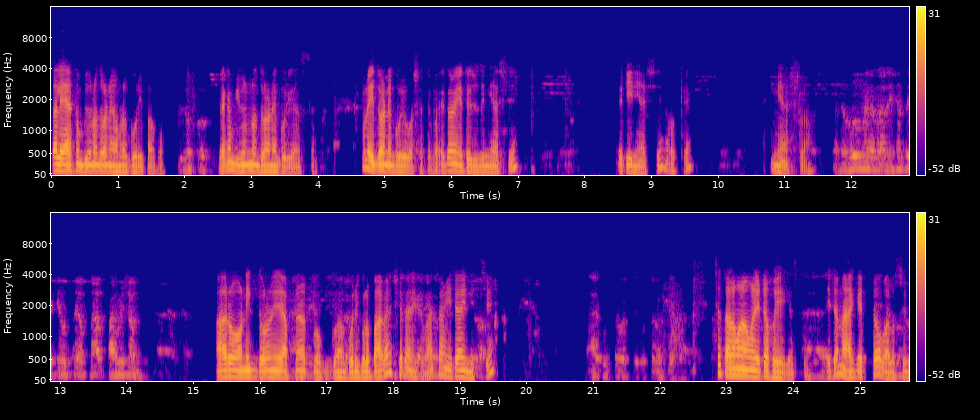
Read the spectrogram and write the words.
তাহলে এরকম বিভিন্ন ধরনের আমরা ঘড়ি পাবো। দেখেন বিভিন্ন ধরনের ঘড়ি আছে। আমরা এই ধরনের ঘড়ি বসাতে পারি। এই ধরনের এটা যদি নিয়ে আসি এটি নিয়ে আসি ওকে নিয়ে আসলাম। আচ্ছা রুল ম্যানেজার এখান থেকে হচ্ছে আপনার পারমিশন আরও অনেক ধরনের আপনার ঘড়িগুলো পাবেন সেটা নিতে পারেন। আচ্ছা আমি এটাই নিচ্ছি। আচ্ছা তাহলে আমার আমার এটা হয়ে গেছে। এটা না আগে একটাও ভালো ছিল।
